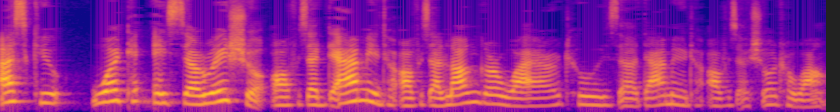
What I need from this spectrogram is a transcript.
Ask you, what is the ratio of the diameter of the longer wire to the diameter of the shorter one?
